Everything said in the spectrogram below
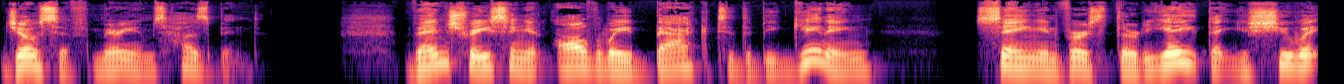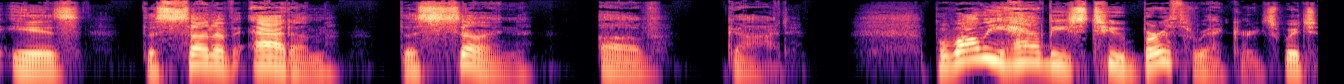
Joseph, Miriam's husband. Then tracing it all the way back to the beginning, saying in verse 38 that Yeshua is the son of Adam, the son of God. But while we have these two birth records, which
